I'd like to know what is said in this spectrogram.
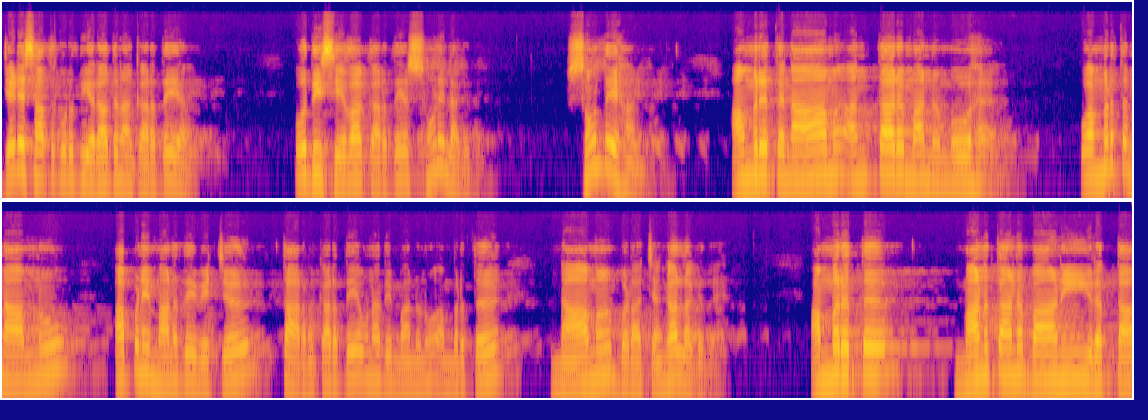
ਜਿਹੜੇ ਸਤਿਗੁਰੂ ਦੀ ਆਰਾਧਨਾ ਕਰਦੇ ਆ, ਉਹਦੀ ਸੇਵਾ ਕਰਦੇ ਆ, ਸੋਹਣੇ ਲੱਗਦੇ, ਸੋਹਦੇ ਹਨ। ਅੰਮ੍ਰਿਤ ਨਾਮ ਅੰਤਰ ਮਨ ਮੋਹ। ਹੈ ਉਹ ਅੰਮ੍ਰਿਤ ਨਾਮ ਨੂੰ ਆਪਣੇ ਮਨ ਦੇ ਵਿੱਚ ਧਾਰਨ ਕਰਦੇ, ਉਹਨਾਂ ਦੇ ਮਨ ਨੂੰ ਅੰਮ੍ਰਿਤ ਨਾਮ ਬੜਾ ਚੰਗਾ ਲੱਗਦਾ ਹੈ। ਅੰਮ੍ਰਿਤ ਮਨ ਤਨ ਬਾਣੀ ਰਤਾ,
